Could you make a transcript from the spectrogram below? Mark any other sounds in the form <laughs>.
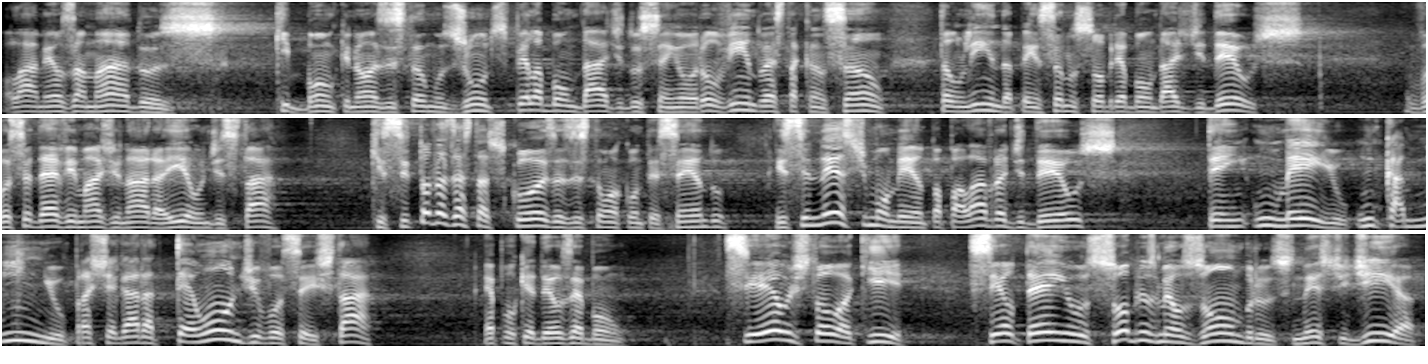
Olá, meus amados. Que bom que nós estamos juntos pela bondade do Senhor, ouvindo esta canção tão linda, pensando sobre a bondade de Deus. Você deve imaginar aí onde está que se todas estas coisas estão acontecendo e se neste momento a palavra de Deus tem um meio, um caminho para chegar até onde você está, é porque Deus é bom. Se eu estou aqui se eu tenho sobre os meus ombros neste dia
